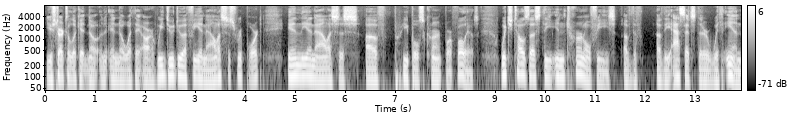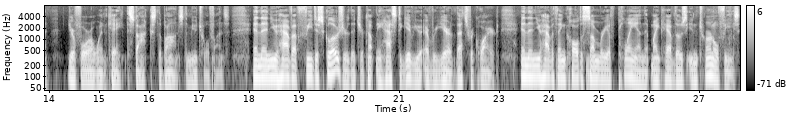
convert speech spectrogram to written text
you start to look at know and know what they are. We do do a fee analysis report in the analysis of people's current portfolios, which tells us the internal fees of the of the assets that are within your 401k, the stocks, the bonds, the mutual funds. And then you have a fee disclosure that your company has to give you every year. That's required. And then you have a thing called a summary of plan that might have those internal fees.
